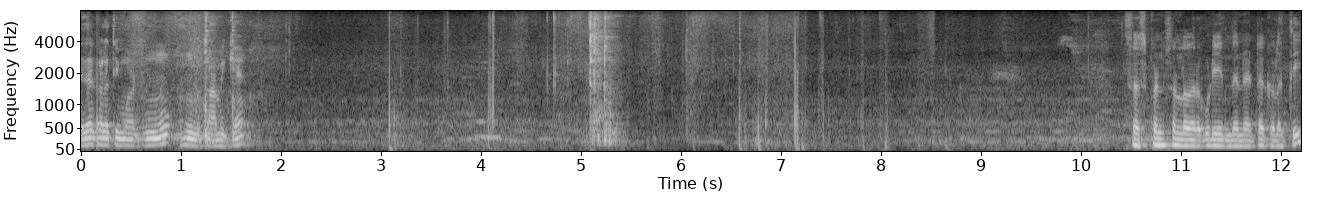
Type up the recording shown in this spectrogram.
எதை கலத்தி மாட்டணும்னு உங்களுக்கு காமிக்கேன். சஸ்பென்ஷனில் வரக்கூடிய இந்த நெட்டை கலத்தி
